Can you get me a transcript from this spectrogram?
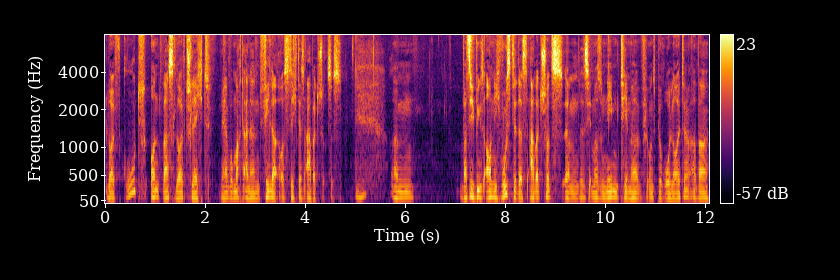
läuft gut und was läuft schlecht. Ja, wo macht einer einen Fehler aus Sicht des Arbeitsschutzes? Mhm. Ähm, was ich übrigens auch nicht wusste, dass Arbeitsschutz, ähm, das ist ja immer so ein Nebenthema für uns Büroleute, aber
